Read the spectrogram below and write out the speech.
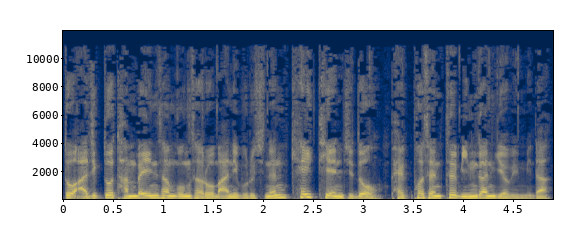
또 아직도 담배인상공사로 많이 부르시는 KTNG도 100% 민간 기업입니다.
